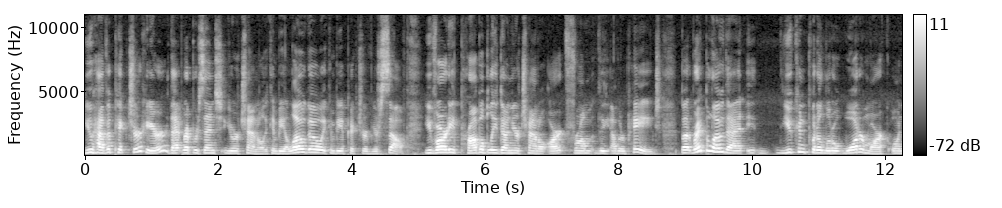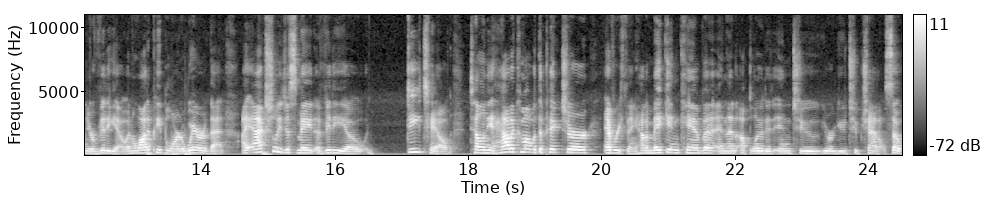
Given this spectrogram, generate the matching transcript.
you have a picture here that represents your channel. It can be a logo, it can be a picture of yourself. You've already probably done your channel art from the other page, but right below that, you can put a little watermark on your video. And a lot of people aren't aware of that. I actually just made a video detailed, telling you how to come up with a picture, everything, how to make it in Canva and then upload it into your YouTube channel. So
